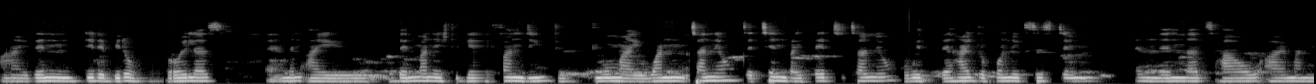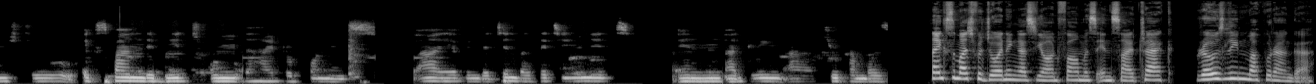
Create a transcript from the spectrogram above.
I then did a bit of broilers. And then I then managed to get funding to do my one tunnel, the 10 by 30 tunnel with the hydroponic system and then that's how I managed to expand a bit on the hydroponics. I have in the 10 by 30 unit and are doing uh, cucumbers. Thanks so much for joining us here on Farmers Inside Track, Rosaline Mapuranga.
